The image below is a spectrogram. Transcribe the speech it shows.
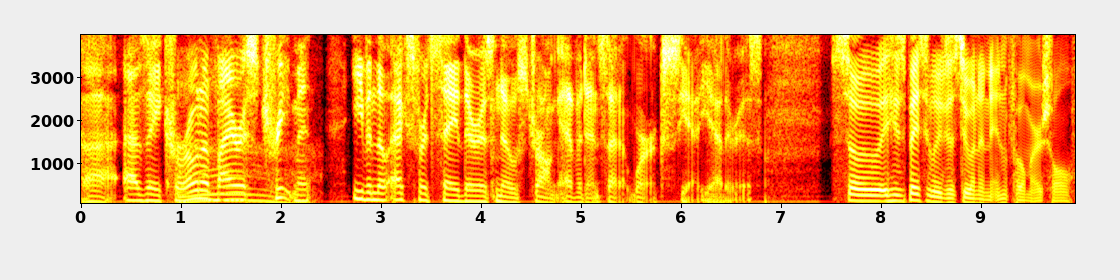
uh, as a coronavirus treatment, even though experts say there is no strong evidence that it works. Yeah, yeah, there is. So he's basically just doing an infomercial.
